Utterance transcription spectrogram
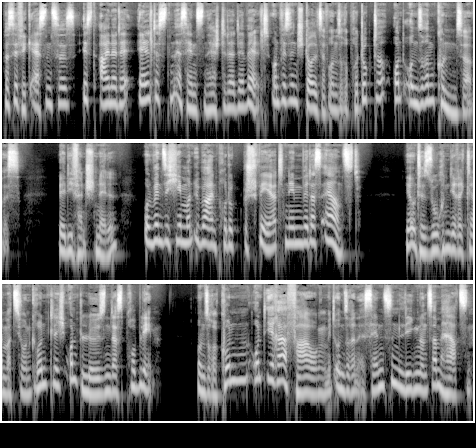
Pacific Essences ist einer der ältesten Essenzenhersteller der Welt und wir sind stolz auf unsere Produkte und unseren Kundenservice. Wir liefern schnell und wenn sich jemand über ein Produkt beschwert, nehmen wir das ernst. Wir untersuchen die Reklamation gründlich und lösen das Problem. Unsere Kunden und ihre Erfahrungen mit unseren Essenzen liegen uns am Herzen.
